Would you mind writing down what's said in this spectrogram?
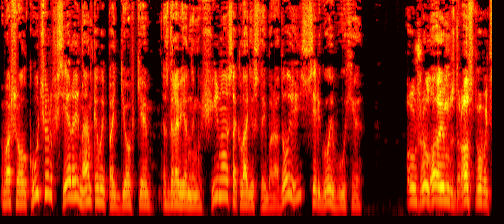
Вошел кучер в серой нанковой поддевке, здоровенный мужчина с окладистой бородой и с серьгой в ухе. — Желаем здравствовать.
